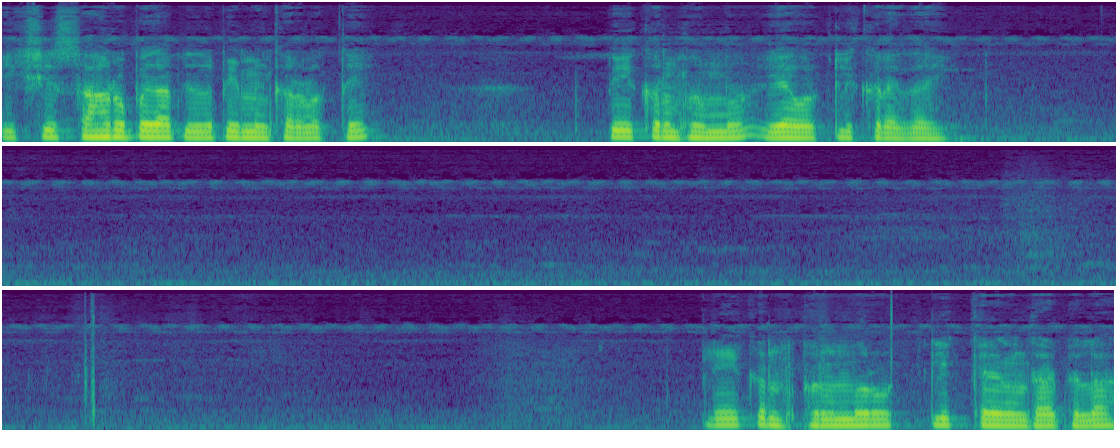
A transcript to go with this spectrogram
एकशे सहा रुपयात आपल्याला पेमेंट करावं लागतं पे कन्फर्म यावर क्लिक करायचं आहे. प्ले कन्फर्मवर क्लिक केल्यानंतर आपल्याला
